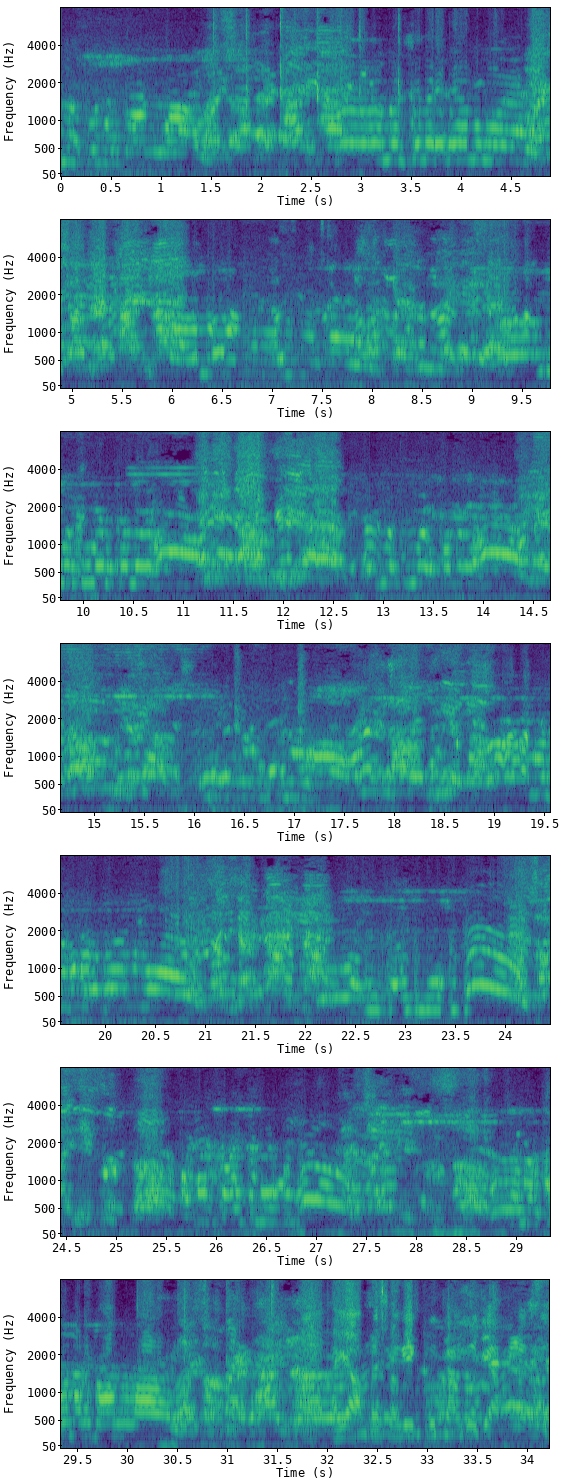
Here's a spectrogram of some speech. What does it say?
আমার সোনার বাংলা আমার সোনার বাংলা Thank you. ভাইয়া আপনার সঙ্গে একটু জানব যে আপনারা আসলে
